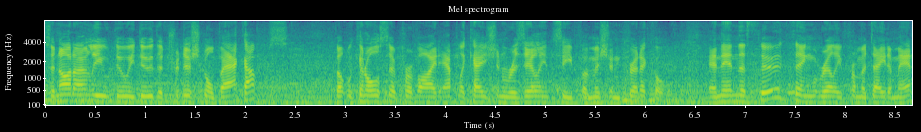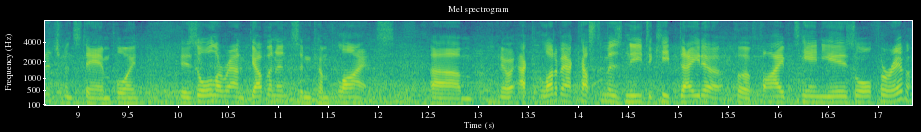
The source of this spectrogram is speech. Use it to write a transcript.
So not only do we do the traditional backups, but we can also provide application resiliency for mission critical. And then the third thing really from a data management standpoint is all around governance and compliance. Um, you know, a lot of our customers need to keep data for five, ten years or forever.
